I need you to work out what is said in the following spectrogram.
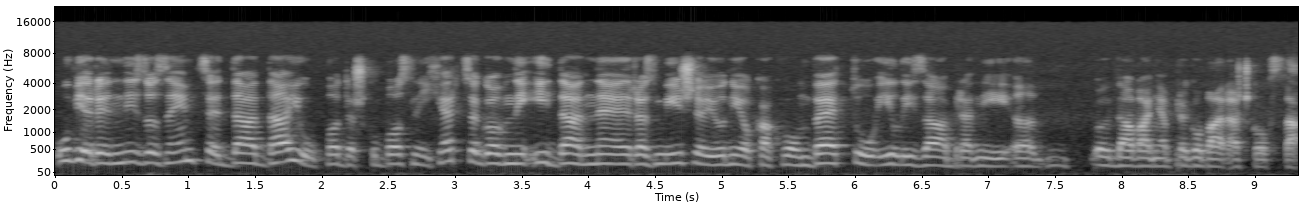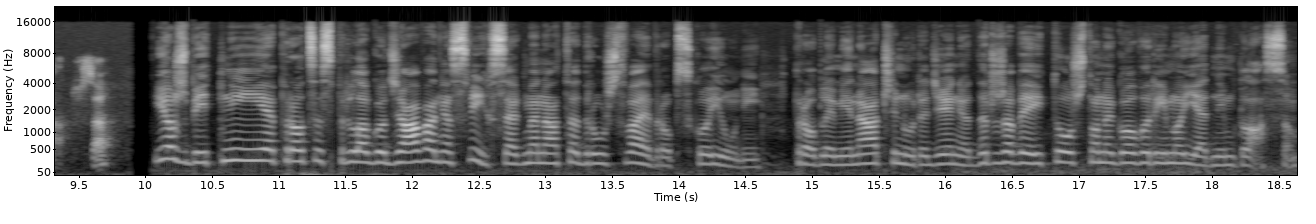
uvjere nizozemce da daju podršku Bosni i Hercegovini i da ne razmišljaju ni o kakvom vetu ili zabrani eh, davanja pregovaračkog statusa. Još bitniji je proces prilagođavanja svih segmenata društva Evropskoj uniji. Problem je način uređenja države i to što ne govorimo jednim glasom.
